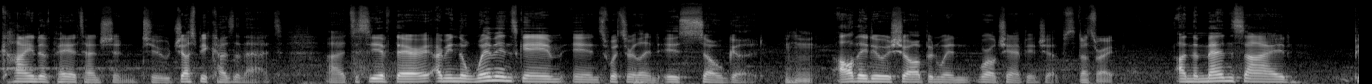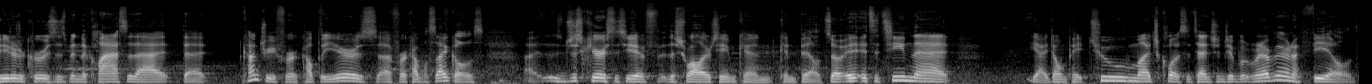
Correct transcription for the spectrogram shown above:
kind of pay attention to just because of that. Uh, to see if they're, I mean, the women's game in Switzerland is so good. All they do is show up and win world championships That's right. on the men's side, Peter de Cruz has been the class of that that country for a couple of years, uh, for a couple cycles. uh, just curious to see if the Schwaller team can can build. So it, it's a team that, yeah, I don't pay too much close attention to, but whenever they're in a field,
